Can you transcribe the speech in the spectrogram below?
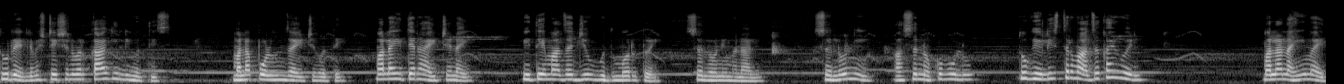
तू रेल्वे स्टेशनवर का गेली होतीस? मला पळून जायचे होते. मला इथे राहायचे नाही. इथे माझा जीव गुदमरतोय सलोनी म्हणाली. सलोनी असं नको बोलू. तू गेलीस तर माझं काय होईल? मला नाही माहीत.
